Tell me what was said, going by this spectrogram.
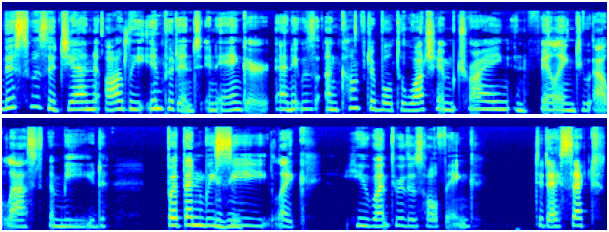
This was a Jen oddly impotent in anger, and it was uncomfortable to watch him trying and failing to outlast the Mede. But then we Mhm. see, like, he went through this whole thing to dissect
